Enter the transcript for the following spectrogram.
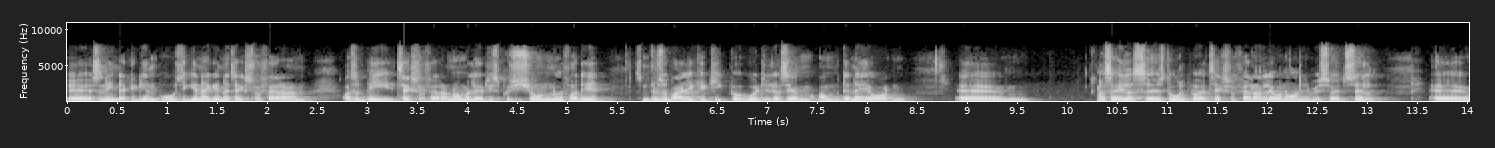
Øh, sådan en, der kan genbruges igen og igen af tekstforfatteren, og så bede tekstforfatteren om at lave dispositionen ud fra det, som du så bare lige kan kigge på hurtigt og se, om, om den er i orden. Øh, og så ellers øh, stole på, at tekstforfatteren laver en ordentlig research selv. Øh,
